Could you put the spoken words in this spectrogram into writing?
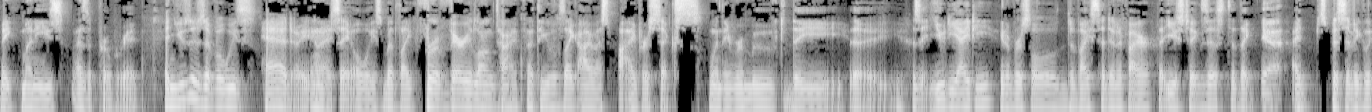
make monies as appropriate. And users have always had, and I say always, but like for a very long time, I think it was like iOS 5 or 6 when they removed the, the is it UDID, Universal Device Identifier, that used to exist. That like, yeah. I specifically,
